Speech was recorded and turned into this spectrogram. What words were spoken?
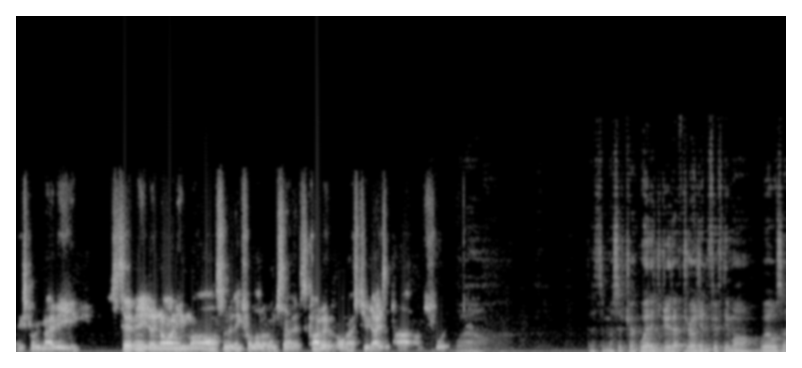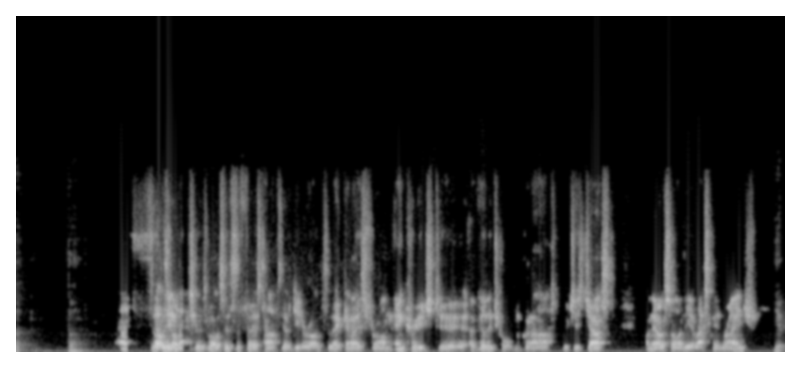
It's probably maybe 70 to 90 miles sort of thing for a lot of them. So it's kind of almost two days apart on foot. Wow. That's a massive trek. Where did you do that 350 mile? Where was that done? Uh, so that was in Alaska as well. So it's the first half of the Iditarod. So that goes from Anchorage to a village called McGrath, which is just on the other side of the Alaskan range. Yep.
